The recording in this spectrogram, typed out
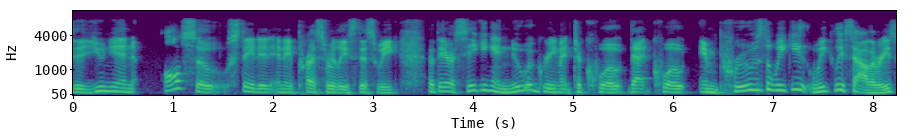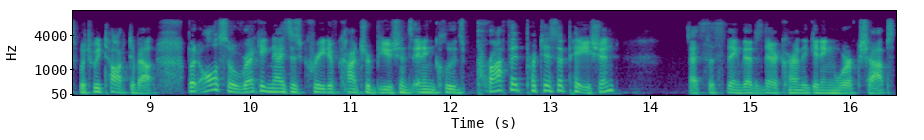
The union also stated in a press release this week that they are seeking a new agreement to quote that quote improves the weekly weekly salaries which we talked about but also recognizes creative contributions and includes profit participation. That's the thing that is they're currently getting workshops.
